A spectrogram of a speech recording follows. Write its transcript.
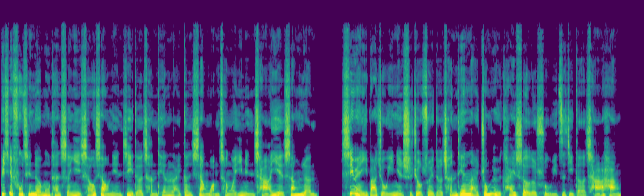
比起父亲的木炭生意，小小年纪的陈天来更向往成为一名茶叶商人。西元一八九一年，十九岁的陈天来终于开设了属于自己的茶行。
